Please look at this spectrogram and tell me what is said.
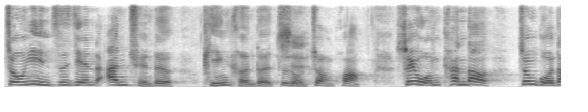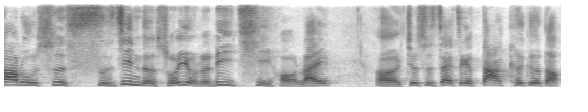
中印之间的安全的平衡的这种状况。所以我们看到中国大陆是使尽了所有的力气，哈，来。呃，就是在这个大科科岛，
